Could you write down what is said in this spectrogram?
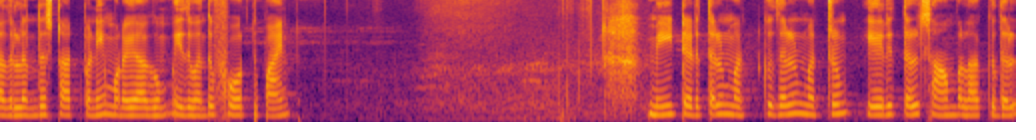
அதுலேருந்து ஸ்டார்ட் பண்ணி முறையாகும். இது வந்து ஃபோர்த் பாயிண்ட் மீட்டெடுத்தல் மட்குதல் மற்றும் எரித்தல் சாம்பலாக்குதல்.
